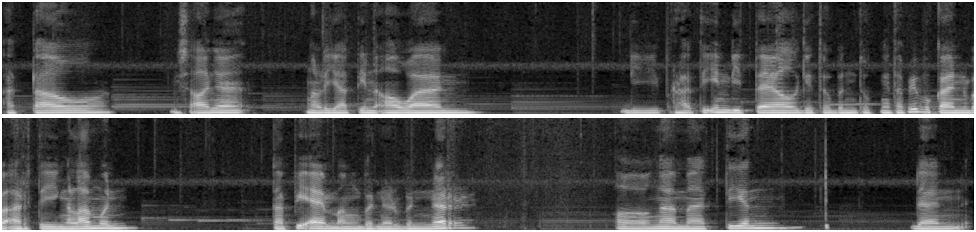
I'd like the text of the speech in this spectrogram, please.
Atau misalnya ngeliatin awan diperhatiin detail gitu bentuknya. Tapi bukan berarti ngelamun. Tapi emang bener-bener uh, ngamatin dan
